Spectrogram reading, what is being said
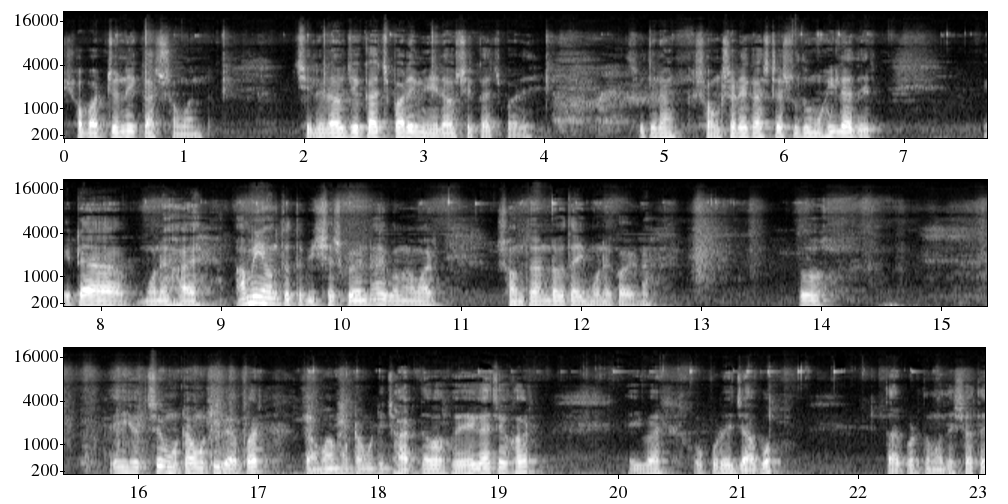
সবার জন্যই কাজ সমান। ছেলেরাও যে কাজ পারে, মেয়েরাও সে কাজ পারে। সুতরাং সংসারের কাজটা শুধু মহিলাদের, এটা মনে হয়, আমি অন্তত বিশ্বাস করি না এবং আমার সন্তানরাও তাই মনে করে না। তো এই হচ্ছে মোটামুটি ব্যাপার। তো আমার মোটামুটি ঝাড় দেওয়া হয়ে গেছে ঘর। এইবার ওপরে যাব। তারপর তোমাদের সাথে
